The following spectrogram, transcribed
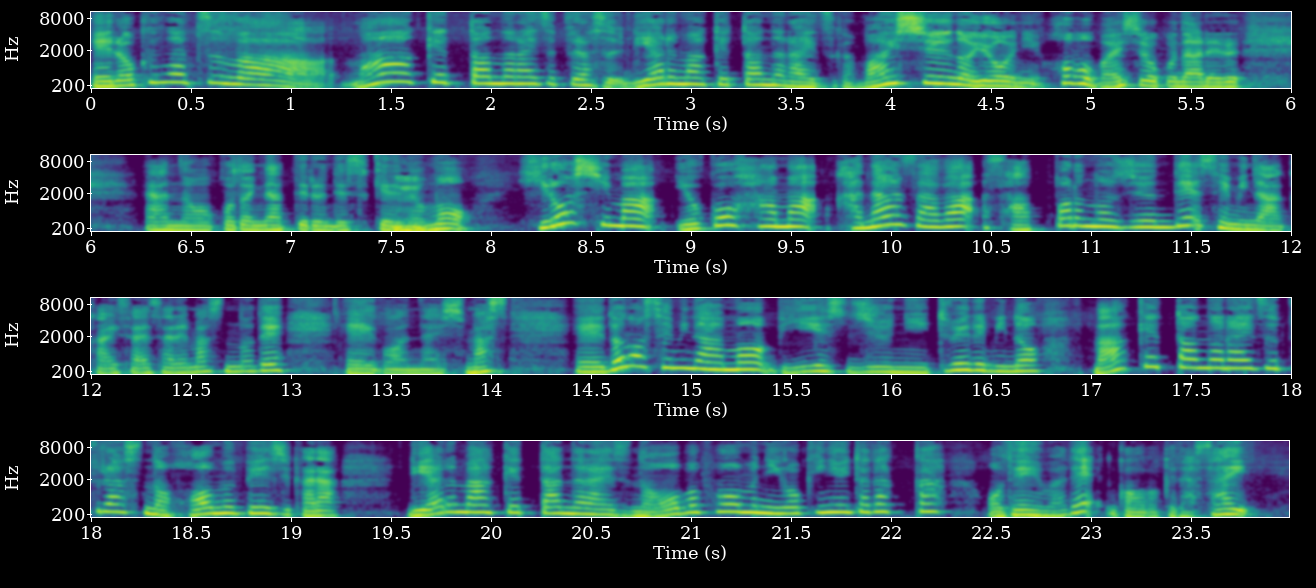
え6月はマーケットアナライズプラス、リアルマーケットアナライズが毎週のように、ほぼ毎週行われるあの、ことになってるんですけれども、うん、広島、横浜、金沢、札幌の順でセミナー開催されますので、えー、ご案内します。えー、どのセミナーも BS1212 のマーケットアナライズプラスのホームページから、リアルマーケットアナライズの応募フォームにご記入いただくか、お電話でご応募ください。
